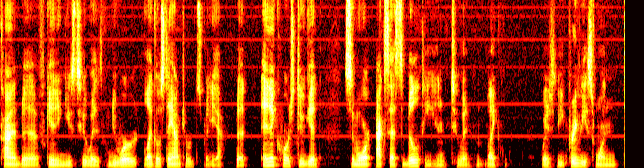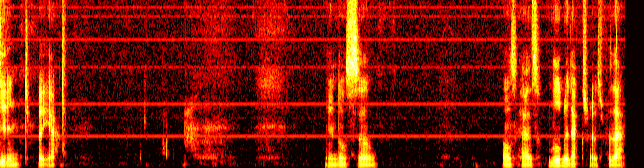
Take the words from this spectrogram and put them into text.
kind of getting used to with newer LEGO standards, but yeah. But and of course do get some more accessibility into it, like which the previous one didn't. But yeah. And also also has a little bit extras for that.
